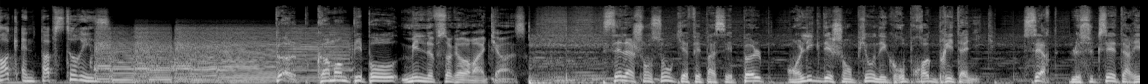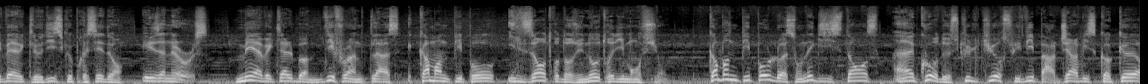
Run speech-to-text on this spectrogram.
Rock and Pop Stories. Pulp, Common People, 1995. C'est la chanson qui a fait passer Pulp en Ligue des champions des groupes rock britanniques. Certes, le succès est arrivé avec le disque précédent, Is an Earth, mais avec l'album Different Class et Common People, ils entrent dans une autre dimension. Common People doit son existence à un cours de sculpture suivi par Jarvis Cocker,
